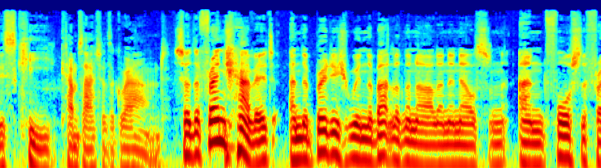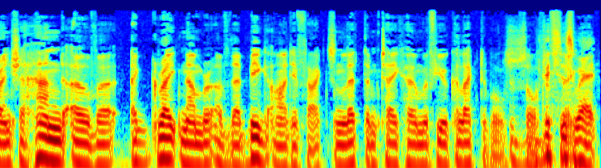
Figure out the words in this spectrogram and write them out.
this key comes out of the ground. So the French have it, and the British win the Battle of the Nile and Nelson and force the French to hand over a great number of their big artifacts and let them take home a few collectibles. Sort this is where it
